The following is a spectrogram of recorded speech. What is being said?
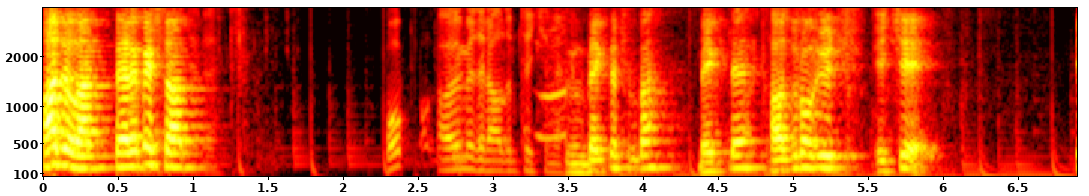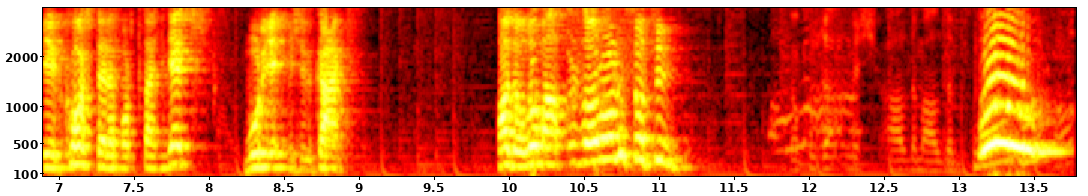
Hadi lan. FR5 de at. Hop. Ölmeden aldım tekini. Bekle şurada. Bekle. Hazır ol. 3, 2, 1. Koş teleporttan geç. Vur 70'ini kanks. Hadi oğlum 60'ları onu satayım. 960 aldım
